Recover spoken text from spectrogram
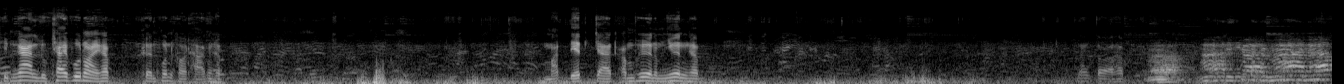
ทีมงานลูกชายผู้หน่อยครับเขื่อนพ้นเขาฐานครับ มัดเด็ดจากอำเภอน้ำยืนครับ นั่งต่อครับห้าสิบเก้าสิบห้านะครับ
